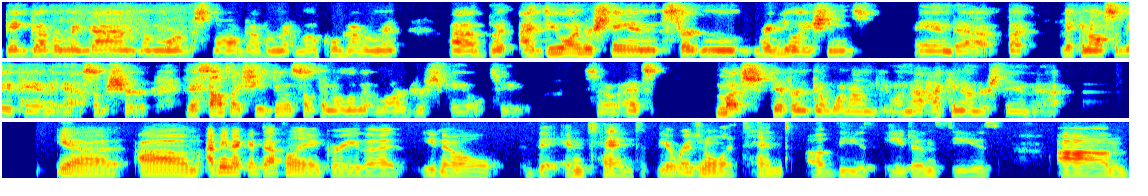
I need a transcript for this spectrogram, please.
big government guy. I'm, I'm more of a small government, local government. Uh, but I do understand certain regulations, and uh, but they can also be a pain in the ass, I'm sure. And it sounds like she's doing something a little bit larger scale too. So that's much different than what I'm doing. I, I can understand that. Yeah. Um, I mean, I can definitely agree that, you know, the intent, the original intent of these agencies um,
